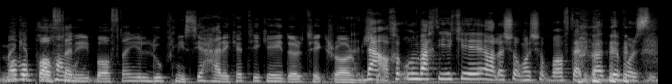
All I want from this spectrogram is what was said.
ما با بافتنی بافتن یه لوپ نیست یه حرکتی که هی داره تکرار میشه. نه آخه اون وقتیه که حالا شما شما بافتنی باید بپرسید.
